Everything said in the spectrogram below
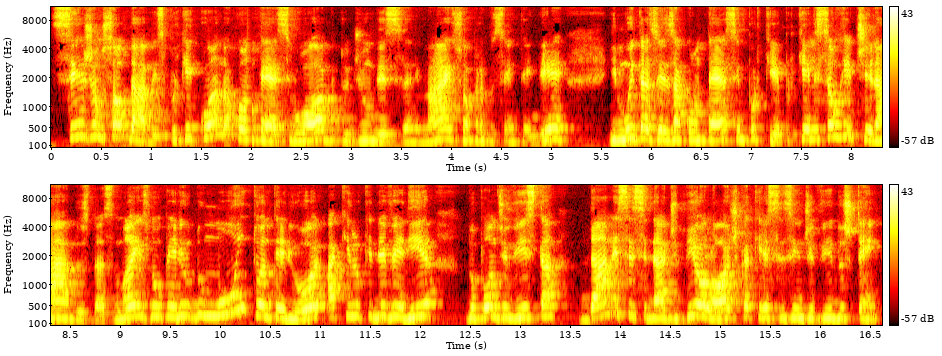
sejam saudáveis, porque quando acontece o óbito de um desses animais, só para você entender, e muitas vezes acontecem por quê? Porque eles são retirados das mães num período muito anterior àquilo que deveria do ponto de vista da necessidade biológica que esses indivíduos têm,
